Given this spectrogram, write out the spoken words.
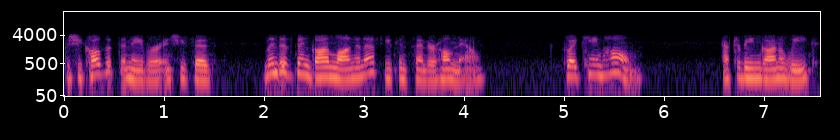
But she calls up the neighbor and she says, Lynda's been gone long enough, you can send her home now. So I came home. After being gone a week,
